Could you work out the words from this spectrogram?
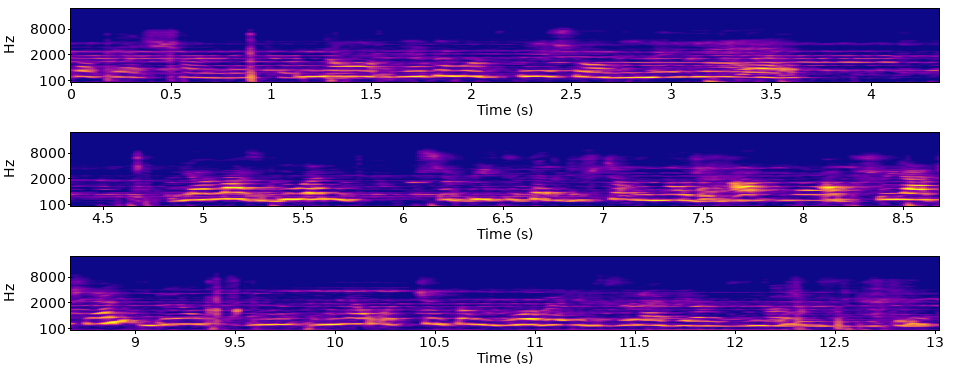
powieszony. Tutaj. No, byłem powieszony, nie, nie. Ja las byłem przybity tak do ściany nożem, a, No. a przyjaciel był, m, miał odciętą głowę i w zlewie z nożem zbitym.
